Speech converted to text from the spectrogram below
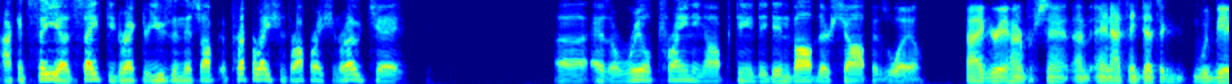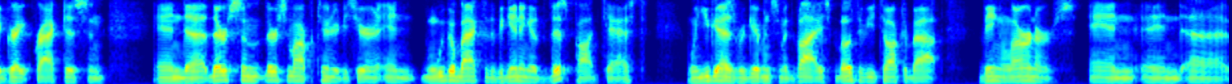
I could see a safety director using this op- preparation for Operation Roadcheck uh, as a real training opportunity to involve their shop as well. I agree 100%. And I think that's a would be a great practice and and uh, there's some there's some opportunities here and, and, when we go back to the beginning of this podcast when you guys were giving some advice both of you talked about being learners and and uh,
